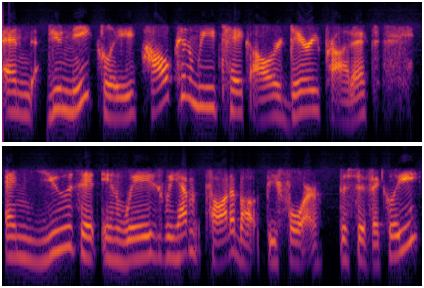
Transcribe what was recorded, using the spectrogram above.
And uniquely, how can we take our dairy product and use it in ways we haven't thought about before? Specifically,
